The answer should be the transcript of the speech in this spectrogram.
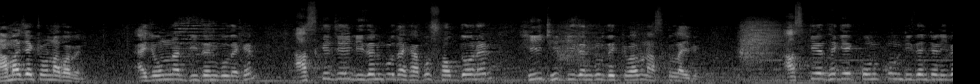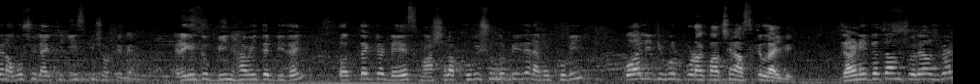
নামাজে একটা ওনা পাবেন। এই যে ওনার ডিজাইনগুলো দেখেন। আজকে যে ডিজাইনগুলো দেখাবো, সব ধরনের হিট হিট ডিজাইনগুলো দেখতে পারবেন আজকের লাইভে আজকে থেকে কোন কোন ডিজাইনটা নেবেন, অবশ্যই লাইভ থেকে স্ক্রিনশট নেবেন। এটা কিন্তু বিন হামিদের ডিজাইন। প্রত্যেকটা ড্রেস মার্শাল্লাহ খুবই সুন্দর ডিজাইন এবং খুবই কোয়ালিটিফুল প্রোডাক্ট পাচ্ছেন আজকে লাইভে যারা নিতে চান, চলে আসবেন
